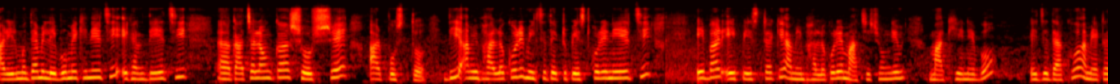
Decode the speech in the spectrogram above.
আর এর মধ্যে আমি লেবু মেখে নিয়েছি। এখানে দিয়েছি কাঁচা লঙ্কা, সর্ষে আর পোস্ত। দিয়ে আমি ভালো করে মিক্সিতে একটু পেস্ট করে নিয়েছি। এবার এই পেস্টটাকে আমি ভালো করে মাছের সঙ্গে মাখিয়ে নেব। এই যে দেখো, আমি একটা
